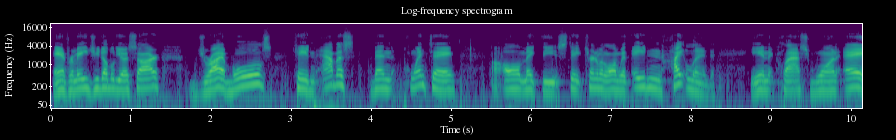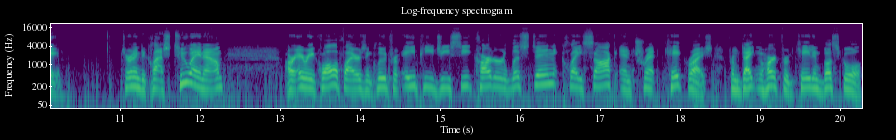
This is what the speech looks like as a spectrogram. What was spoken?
and from AGWSR, Dry Bulls, Caden Abbas, Ben Puente uh, all make the state tournament along with Aiden Heitland in Class 1A. Turning to Class 2A now. Our area qualifiers include from APGC Carter Liston, Clay Sock, and Trent Cakerice. From Dike-New Hartford, Caden Buskell,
